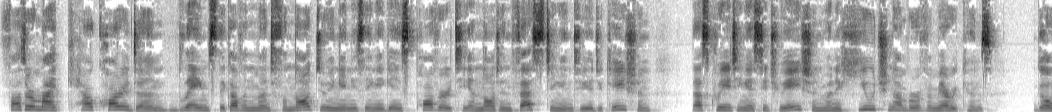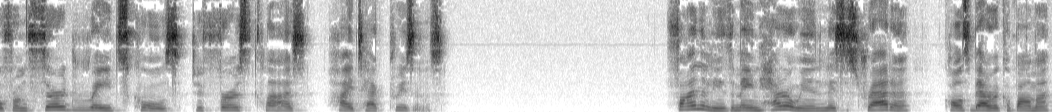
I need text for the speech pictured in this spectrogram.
Father Mike Corridan blames the government for not doing anything against poverty and not investing into education, thus creating a situation when a huge number of Americans go from third rate schools to first class high tech prisons. Finally, the main heroine, Lisa Lysistrata, calls Barack Obama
